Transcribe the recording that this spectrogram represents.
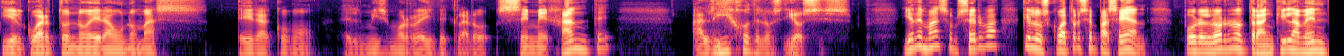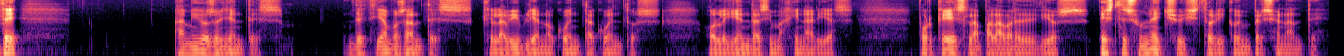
y el cuarto no era uno más, era como el mismo rey declaró, semejante al Hijo de los dioses. Y además observa que los cuatro se pasean por el horno tranquilamente. Amigos oyentes, decíamos antes que la Biblia no cuenta cuentos o leyendas imaginarias, porque es la palabra de Dios. Este es un hecho histórico impresionante,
